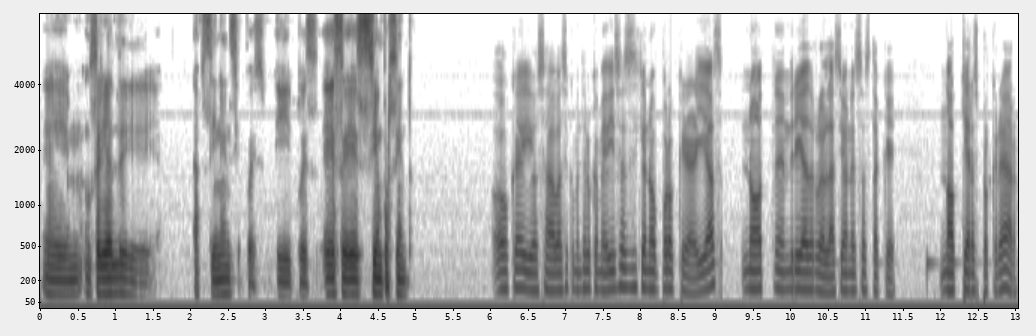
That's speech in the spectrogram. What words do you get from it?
eh, usaría el de abstinencia, pues. Y pues ese es 100%. Ok, o sea, básicamente lo que me dices es que no procrearías, no tendrías relaciones hasta que no quieres procrear.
